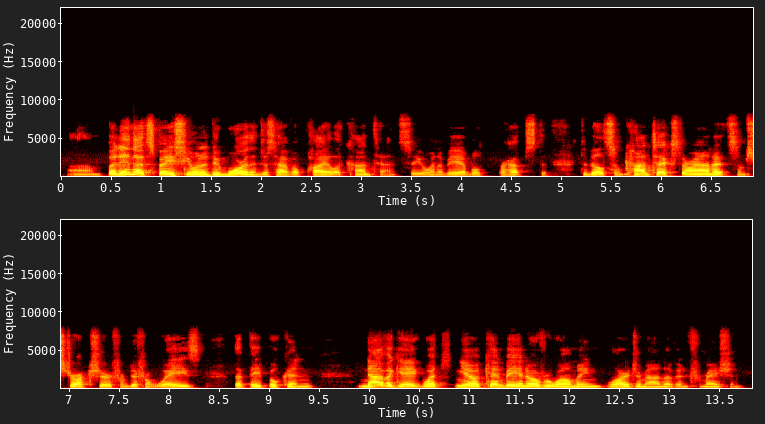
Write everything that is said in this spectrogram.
Um, but in that space, you want to do more than just have a pile of content. So you want to be able, perhaps, to, to build some context around it, some structure from different ways that people can navigate what you know can be an overwhelming large amount of information.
